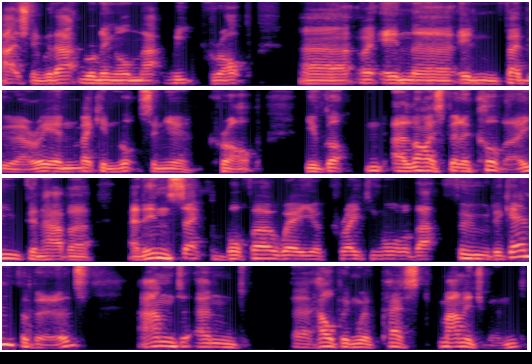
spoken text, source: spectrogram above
actually, without running on that wheat crop uh, in the in February and making ruts in your crop, you've got a nice bit of cover. You can have a an insect buffer where you're creating all of that food again for birds and and uh, helping with pest management.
